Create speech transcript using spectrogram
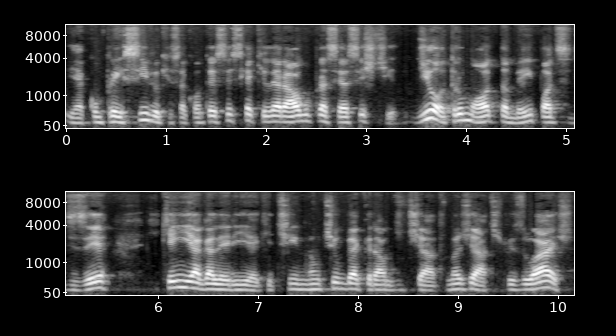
e é compreensível que isso acontecesse, que aquilo era algo para ser assistido. De outro modo, também pode-se dizer que quem ia à galeria, que tinha, não tinha um background de teatro, mas de artes visuais,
